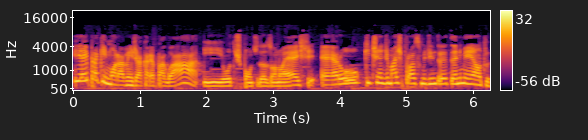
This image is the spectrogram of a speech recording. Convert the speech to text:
E aí, pra quem morava em Jacarepaguá e outros pontos da Zona Oeste, era o que tinha de mais próximo de entretenimento.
